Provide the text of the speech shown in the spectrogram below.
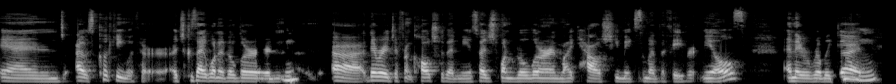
and I was cooking with her because I wanted to learn. Mm-hmm. Uh, they were a different culture than me, so I just wanted to learn like how she makes some of the favorite meals, and they were really good. Mm-hmm.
